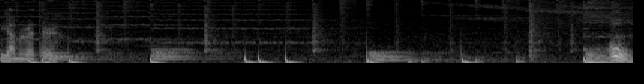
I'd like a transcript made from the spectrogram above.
You got me right there. Oh.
